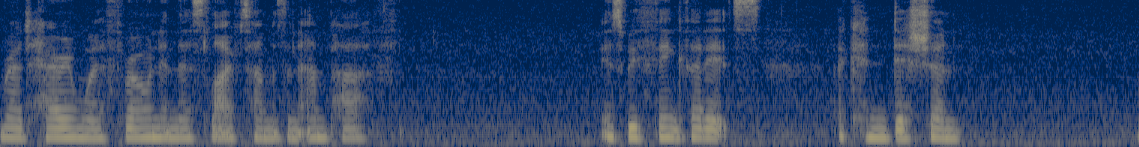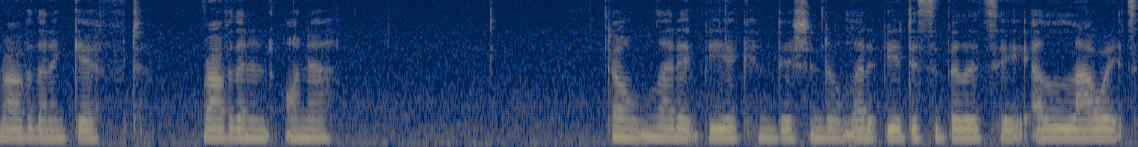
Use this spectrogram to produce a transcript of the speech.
red herring we're thrown in this lifetime as an empath. Is we think that it's a condition rather than a gift, rather than an honour. Don't let it be a condition, don't let it be a disability. Allow it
